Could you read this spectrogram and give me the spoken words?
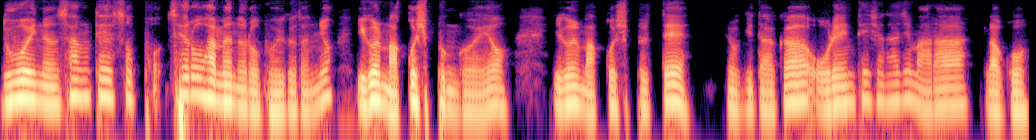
누워 있는 상태에서 세로 화면으로 보이거든요. 이걸 막고 싶은 거예요. 이걸 막고 싶을 때 여기다가 오리엔테이션 하지 마라 라고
